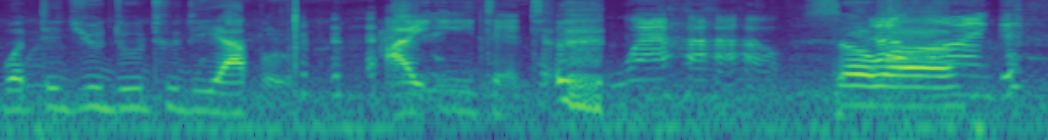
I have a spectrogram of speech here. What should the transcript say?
What did you do to the apple? I eat it. Wow. So, that uh. line good.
